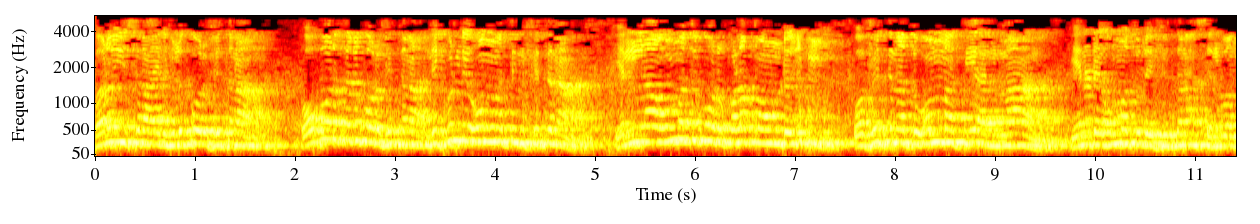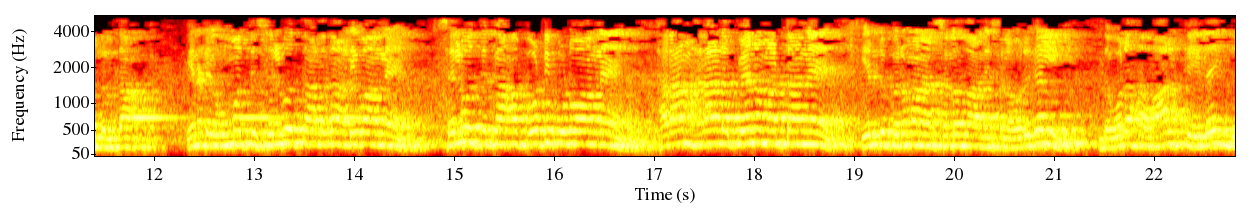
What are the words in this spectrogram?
பனு இஸ்ராயல்களுக்கு ஒரு ஃபித்னா ஒவ்வொருத்தருக்கும் ஒரு ஃபித்னா லிக்குல்லி உம்மத்தின் ஃபித்னா. எல்லா உம்மத்துக்கும் ஒரு குழப்பம் உண்டு. ஓ ஃபித்னத்து உம்மத்தி அல்மான். என்னுடைய உம்மத்துடைய ஃபித்னா செல்வங்கள் தான். என்னுடைய உம்மத்து செல்வத்தால தான் அழிவாங்க. செல்வத்துக்காக போட்டி போடுவாங்க. ஹராம் ஹலால பேண மாட்டாங்க என்று பெருமானார் செல்லல்லா அலிஸ்லாம் அவர்கள் இந்த உலக வாழ்க்கையில இந்த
